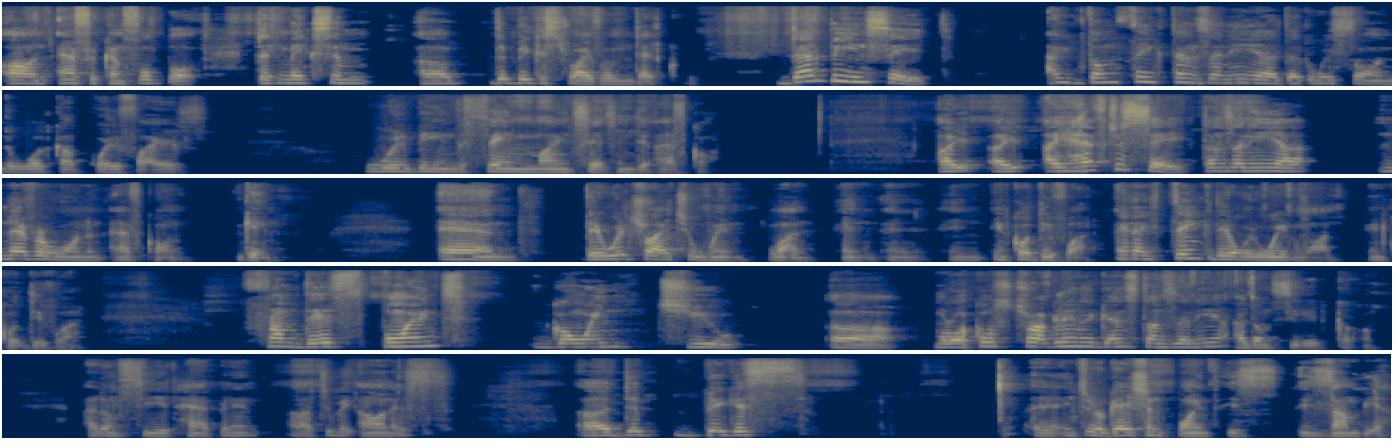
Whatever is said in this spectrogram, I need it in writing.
on African football that makes him uh, the biggest rival in that group. That being said, I don't think Tanzania that we saw in the World Cup qualifiers will be in the same mindset in the AFCON. I, I, I have to say, Tanzania never won an AFCON game. And they will try to win one in, in, in, Cote d'Ivoire. And I think they will win one in Cote d'Ivoire. From this point, going to uh, Morocco struggling against Tanzania, I don't see it go. I don't see it happening, uh, to be honest. Uh, the biggest uh, interrogation point is, is Zambia.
